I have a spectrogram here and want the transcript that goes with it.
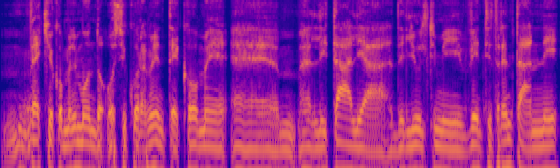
vecchio come il mondo o sicuramente come eh, l'Italia degli ultimi 20-30 anni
